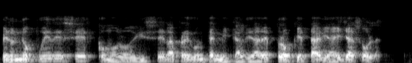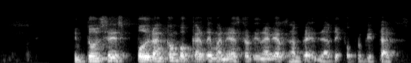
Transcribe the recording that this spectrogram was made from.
pero no puede ser, como lo dice la pregunta, en mi calidad de propietaria, ella sola. Entonces, podrán convocar de manera extraordinaria a la Asamblea General de Copropietarios.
